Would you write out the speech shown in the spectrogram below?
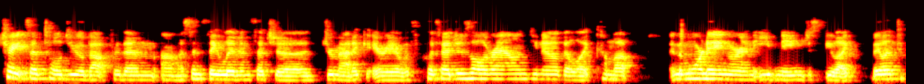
traits I've told you about for them, uh, since they live in such a dramatic area with cliff edges all around, you know, they'll like come up in the morning or in the evening, just be like, they like to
